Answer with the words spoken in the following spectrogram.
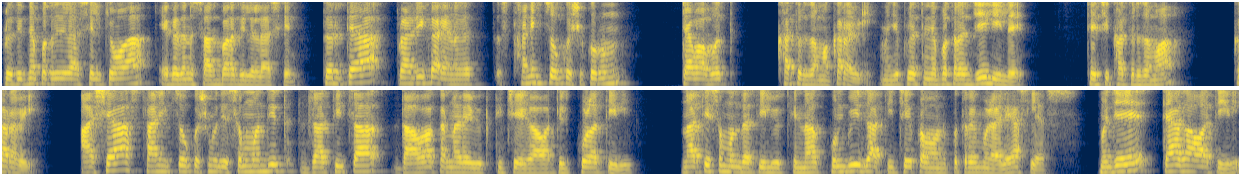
प्रतिज्ञापत्र दिलं असेल किंवा एखाद्यानं सातबारा दिलेला असेल तर त्या प्राधिकाऱ्यानं स्थानिक चौकशी करून त्याबाबत खातरजमा करावी. म्हणजे प्रतिज्ञापत्रात जे लिहिलंय त्याची खातरजमा करावी. अशा स्थानिक चौकशीमध्ये संबंधित जातीचा दावा करणाऱ्या व्यक्तीचे गावातील कुळातील नातेसंबंधातील व्यक्तींना कुणबी जातीचे प्रमाणपत्र मिळाले असल्यास म्हणजे त्या गावातील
